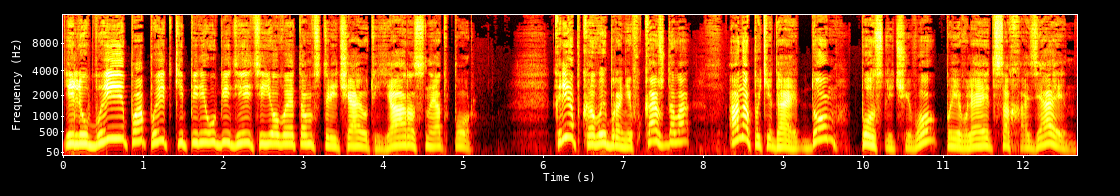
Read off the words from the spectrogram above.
и любые попытки переубедить ее в этом встречают яростный отпор. Крепко выбранив каждого, она покидает дом, после чего появляется хозяин,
